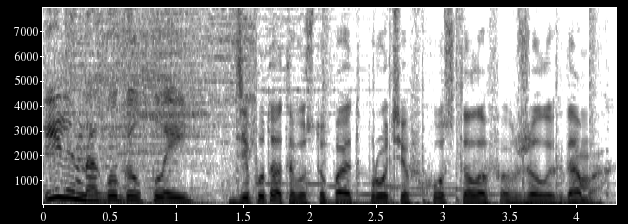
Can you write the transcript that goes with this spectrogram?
или на Google Play. Депутаты выступают против хостелов в жилых домах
